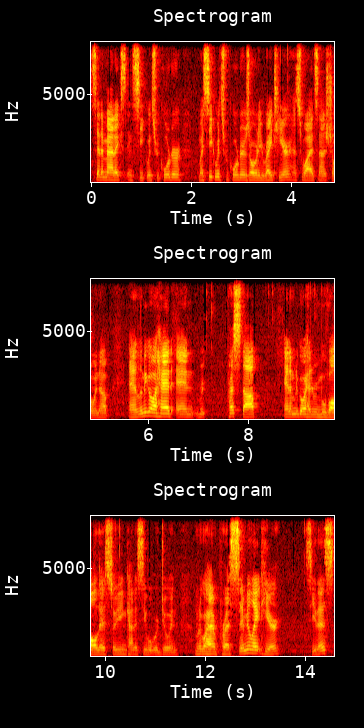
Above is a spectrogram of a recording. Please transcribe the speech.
Cinematics, and Sequence Recorder. My sequence recorder is already right here. That's why it's not showing up. And let me go ahead and press stop, and I'm gonna go ahead and remove all this so you can kind of see what we're doing. I'm gonna go ahead and press simulate here. See this?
